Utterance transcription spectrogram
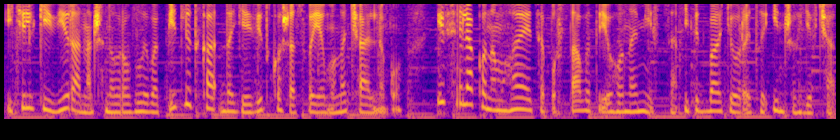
І тільки віра, наче норовлива підлітка, дає відкоша своєму начальнику і всіляко намагається поставити його на місце і підбадьорити інших дівчат,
